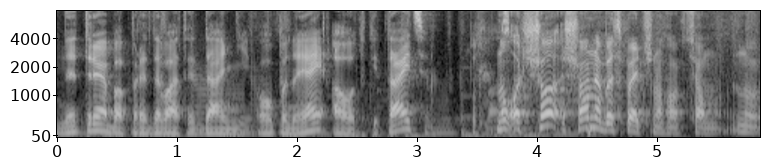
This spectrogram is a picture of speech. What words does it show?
Не треба передавати дані OpenAI, а от китайцям, будь ласка. Ну, от що, що небезпечного в цьому? Ну,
